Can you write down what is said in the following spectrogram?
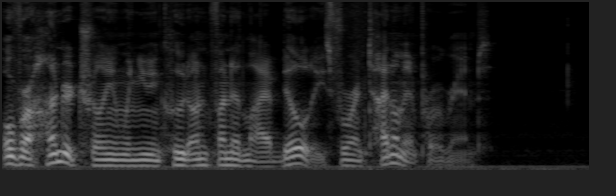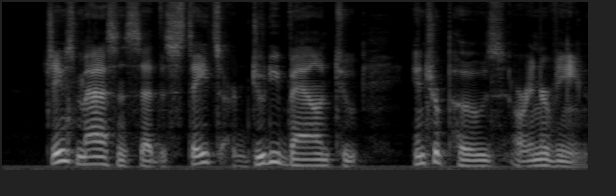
over 100 trillion when you include unfunded liabilities for entitlement programs? James Madison said the states are duty bound to interpose or intervene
